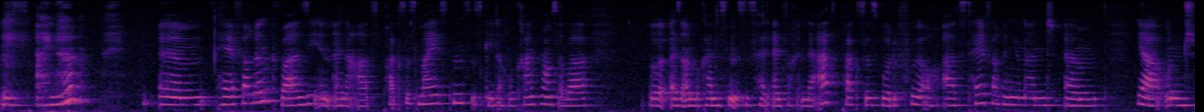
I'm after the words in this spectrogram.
ist eine ähm, Helferin quasi in einer Arztpraxis meistens. Es geht auch um Krankenhaus, aber also am bekanntesten ist es halt einfach in der Arztpraxis, wurde früher auch Arzthelferin genannt. Ähm, ja, und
